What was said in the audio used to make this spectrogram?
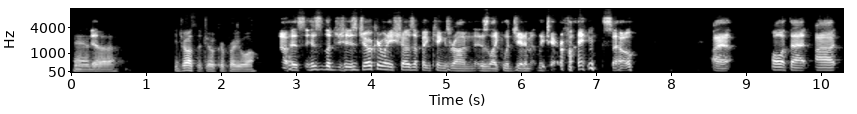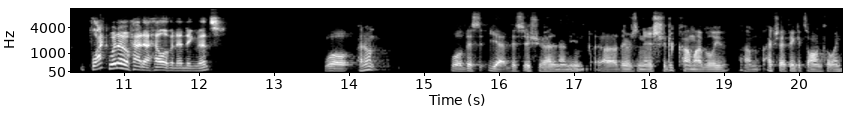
and yeah. uh, he draws the Joker pretty well. No, his his his Joker when he shows up in King's Run is like legitimately terrifying. So, I all at that. Uh, Black Widow had a hell of an ending, Vince. Well, I don't. Well, this yeah, this issue had an ending. Uh, there's an issue to come, I believe. Um, actually, I think it's ongoing.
